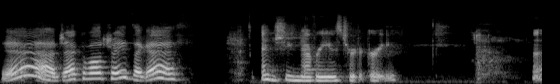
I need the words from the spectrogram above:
Yeah, jack of all trades, I guess. and she never used her degree. so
